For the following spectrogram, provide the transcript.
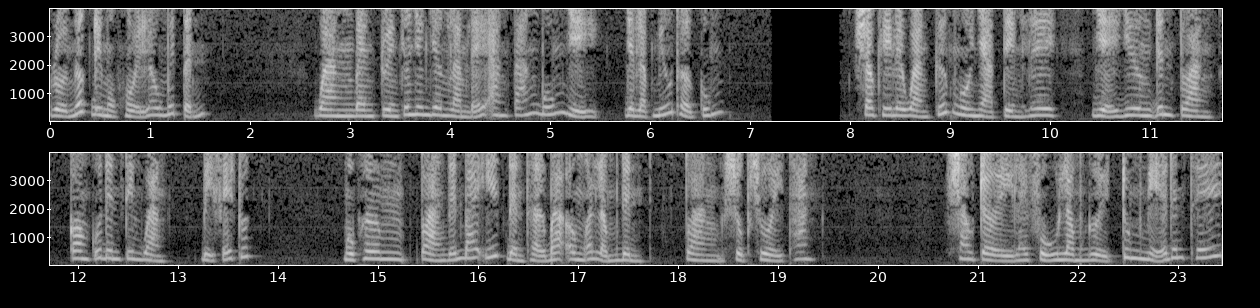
rồi ngất đi một hồi lâu mới tỉnh. Hoàng bèn truyền cho nhân dân làm lễ an táng bốn vị và lập miếu thờ cúng. Sau khi Lê Hoàng cướp ngôi nhà Tiền Lê, Vệ Dương Đinh Toàn, con của Đinh Tiên Hoàng, bị phế truất. Một hôm, Toàn đến bái yết đền thờ ba ông ở Lộng Đình, Toàn sụp sùi than. Sao trời lại phụ lòng người trung nghĩa đến thế?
